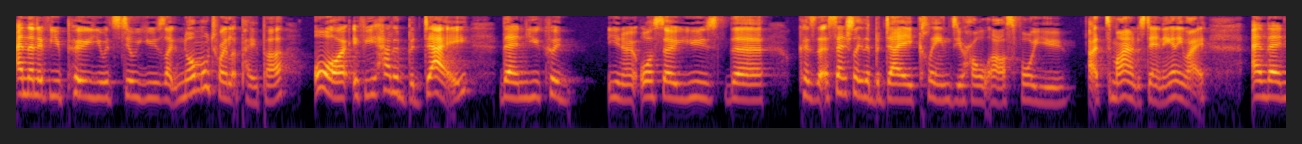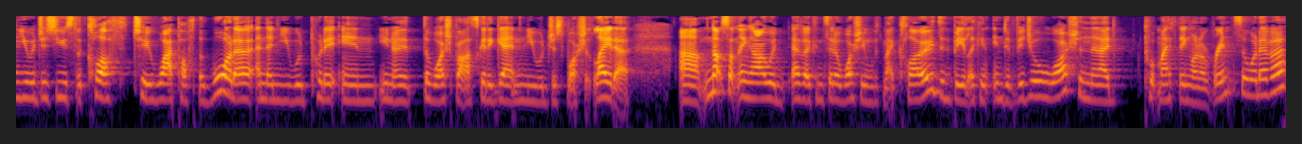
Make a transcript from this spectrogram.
And then if you poo, you would still use like normal toilet paper. Or if you had a bidet, then you could you know, also use the because essentially the bidet cleans your whole ass for you, uh, to my understanding anyway. And then you would just use the cloth to wipe off the water, and then you would put it in, you know, the wash basket again, and you would just wash it later. Um, not something I would ever consider washing with my clothes. It'd be like an individual wash, and then I'd put my thing on a rinse or whatever.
